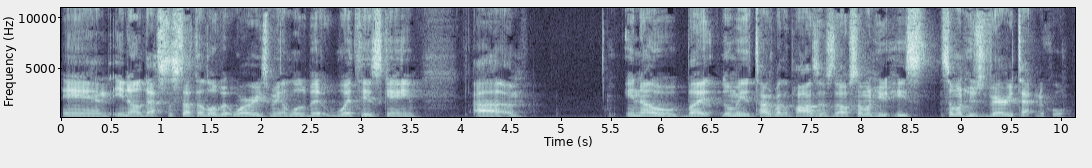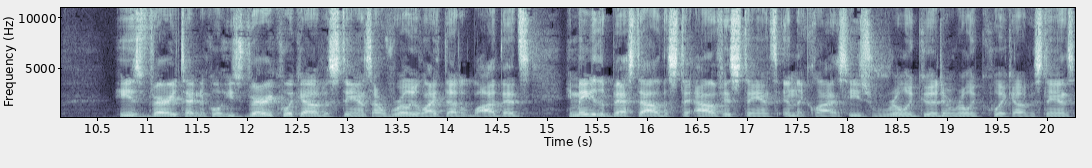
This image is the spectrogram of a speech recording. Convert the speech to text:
And you know that's the stuff that a little bit worries me a little bit with his game. Um, you know, but let me talk about the positives though. Someone who he's someone who's very technical. He is very technical. He's very quick out of his stance. I really like that a lot. That's he may be the best out of the st- out of his stance in the class. He's really good and really quick out of his stance.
